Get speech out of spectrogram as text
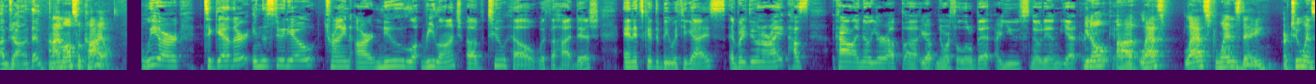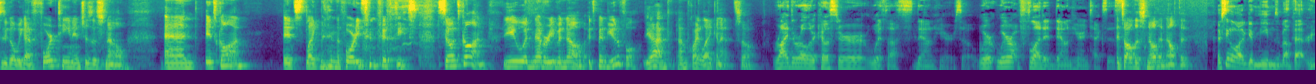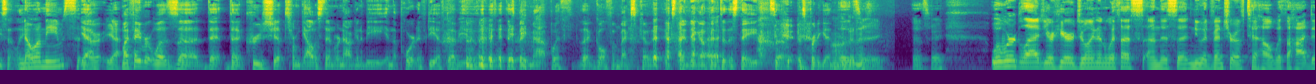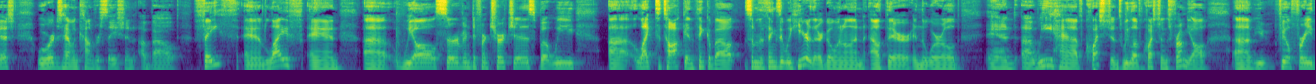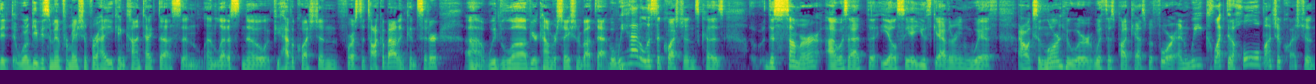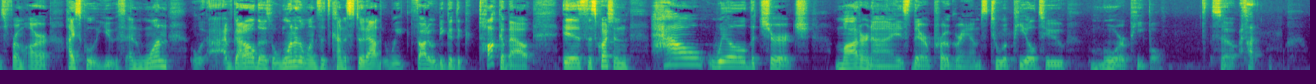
I'm Jonathan. And I'm also Kyle. We are together in the studio trying our new lo- relaunch of To Hell with the Hot Dish, and it's good to be with you guys. Everybody doing all right? How's Kyle? I know you're up. Uh, you're up north a little bit. Are you snowed in yet? Or You are know, okay? uh, last last Wednesday or two Wednesdays ago, we got 14 inches of snow, and it's gone. It's like been in the 40s and 50s, so it's gone. You would never even know. It's been beautiful. Yeah, I'm, I'm quite liking it. So ride the roller coaster with us down here. So we're we're flooded down here in Texas. it's all the snow that melted. I've seen a lot of good memes about that recently. Noah memes. Yeah. Or- yeah. My favorite was uh, that the cruise ships from Galveston were now going to be in the port of DFW. It was like this big map with the Gulf of Mexico extending up into the state. So it was pretty good. That's goodness. right. That's right. Well, we're glad you're here joining with us on this uh, new adventure of To Hell with the Hot Dish, we're just having conversation about faith and life. And uh, we all serve in different churches, but we uh, like to talk and think about some of the things that we hear that are going on out there in the world. And uh, we have questions. We love questions from y'all. Uh, you feel free that we'll give you some information for how you can contact us and, and let us know if you have a question for us to talk about and consider. Uh, we'd love your conversation about that. But we had a list of questions because this summer I was at the ELCA youth gathering with Alex and Lauren, who were with this podcast before, and we collected a whole bunch of questions from our high school youth. And one, I've got all those, but one of the ones that's kind of stood out that we thought it would be good to talk about is this question How will the church modernize their programs to appeal to more people? So I thought,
